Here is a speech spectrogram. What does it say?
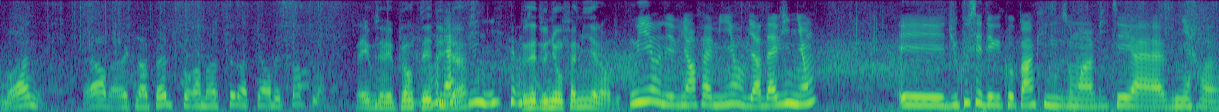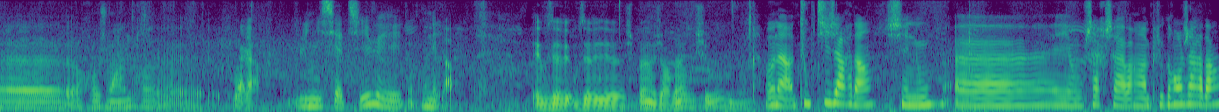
Moine, regarde, avec la pelle, tu peux ramasser la terre des sapes là. Vous avez planté On déjà a fini. Vous êtes venus en famille alors du coup Oui, on est venu en famille, on vient d'Avignon. Et du coup, c'est des copains qui nous ont invités à venir euh, rejoindre euh, voilà, l'initiative et donc on est là. Et vous avez, vous avez euh, je sais pas, un jardin vous, chez vous On a un tout petit jardin chez nous euh, et on cherche à avoir un plus grand jardin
